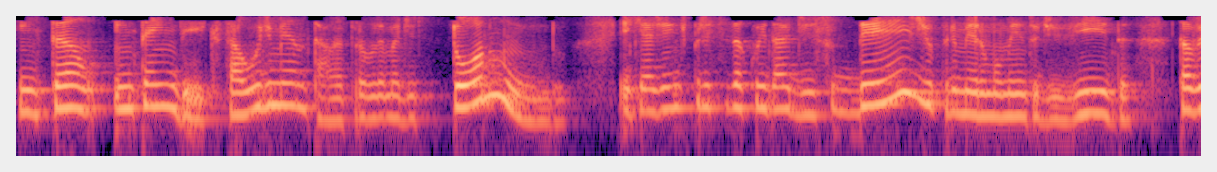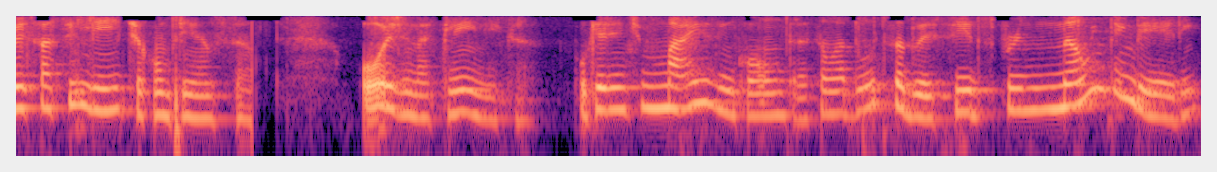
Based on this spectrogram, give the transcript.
Então, entender que saúde mental é problema de todo mundo e que a gente precisa cuidar disso desde o primeiro momento de vida, talvez facilite a compreensão. Hoje, na clínica, o que a gente mais encontra são adultos adoecidos por não entenderem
